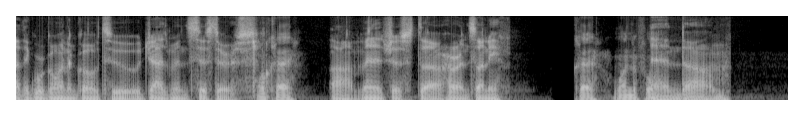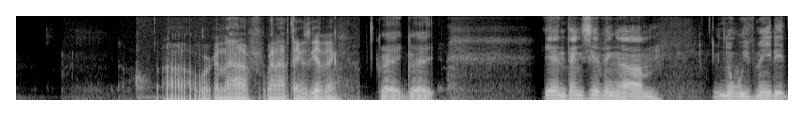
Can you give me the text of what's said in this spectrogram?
I think we're going to go to Jasmine's sisters, Okay, um, and it's just uh, her and Sunny, okay, wonderful, and um, uh, we're gonna have we're gonna have Thanksgiving. great, great. Yeah, and Thanksgiving, um, you know, we've made it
